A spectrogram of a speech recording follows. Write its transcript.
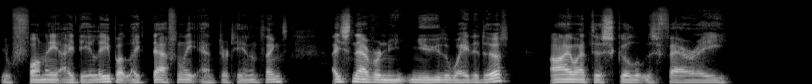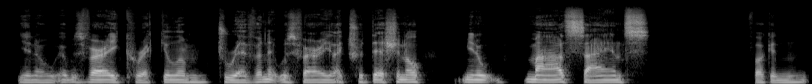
you know, funny ideally, but like definitely entertaining things. I just never knew, knew the way to do it. I went to school that was very, you know, it was very curriculum driven. It was very like traditional, you know, math, science, fucking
